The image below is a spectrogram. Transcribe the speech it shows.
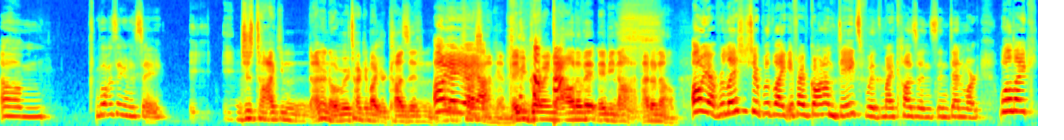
Um, what was I gonna say? Just talking, I don't know. We were talking about your cousin. Oh, yeah, yeah, crush yeah. on him. Maybe growing out of it, maybe not. I don't know. Oh yeah, relationship with like if I've gone on dates with my cousins in Denmark. Well, like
